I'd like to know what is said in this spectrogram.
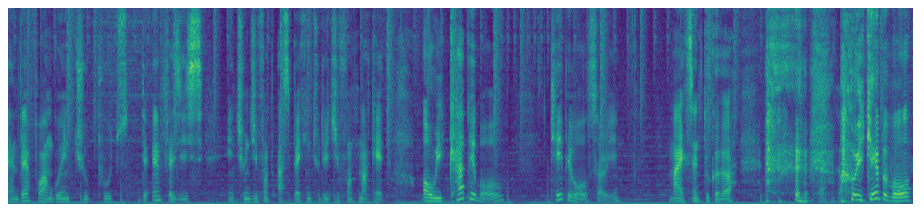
And therefore, I'm going to put the emphasis into different aspect into the different market. Are we capable, capable, sorry, my accent took over. Are we capable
